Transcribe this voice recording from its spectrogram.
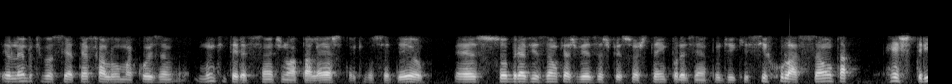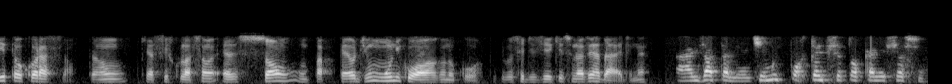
eu lembro que você até falou uma coisa muito interessante numa palestra que você deu, é, sobre a visão que às vezes as pessoas têm, por exemplo, de que circulação está restrita ao coração. Então, que a circulação é só um papel de um único órgão no corpo. E você dizia que isso não é verdade, né? Ah, exatamente. É muito importante você tocar nesse assunto.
